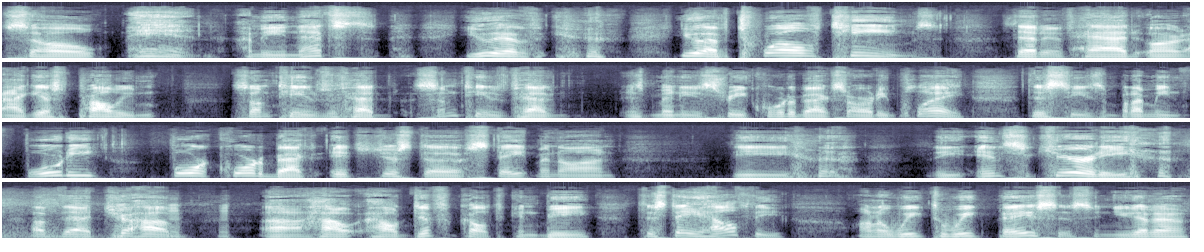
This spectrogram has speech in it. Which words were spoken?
So, man, I mean, that's you have you have 12 teams that have had, or I guess probably some teams have had some teams have had as many as three quarterbacks already play this season. But I mean, 44 quarterbacks. It's just a statement on the the insecurity of that job, uh, how how difficult it can be to stay healthy on a week to week basis, and you gotta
